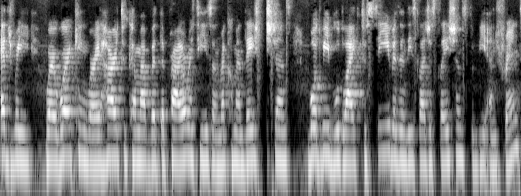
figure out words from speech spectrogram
EDRI, we're working very hard to come up with the priorities and recommendations, what we would like to see within these legislations to be enshrined.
